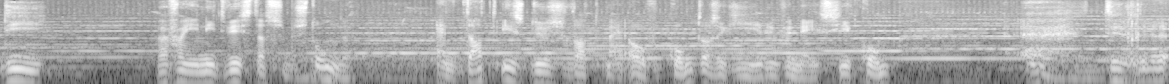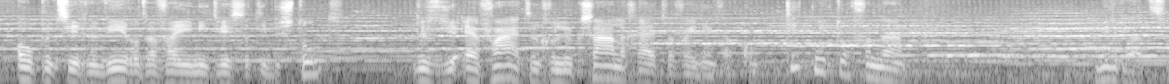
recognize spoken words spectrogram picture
die, waarvan je niet wist dat ze bestonden. En dat is dus wat mij overkomt als ik hier in Venetië kom. Eh, er opent zich een wereld waarvan je niet wist dat die bestond. Dus je ervaart een gelukzaligheid waarvan je denkt, waar komt dit nu toch vandaan? Migratie.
